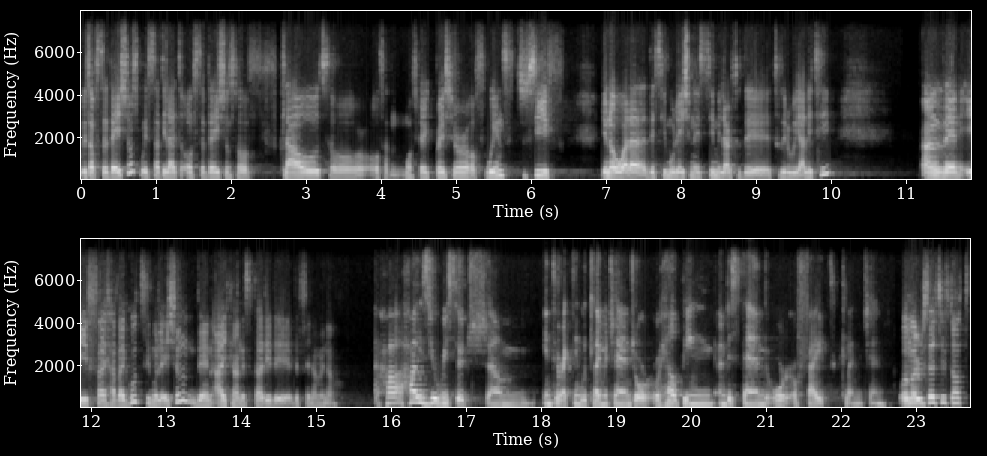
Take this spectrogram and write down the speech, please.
with observations, with satellite observations of clouds or of atmospheric pressure, of winds, to see if you know what uh, the simulation is similar to the to the reality. And then if I have a good simulation, then I can study the, the phenomena how, how is your research um, interacting with climate change or, or helping understand or, or fight climate change? Well, my research is not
